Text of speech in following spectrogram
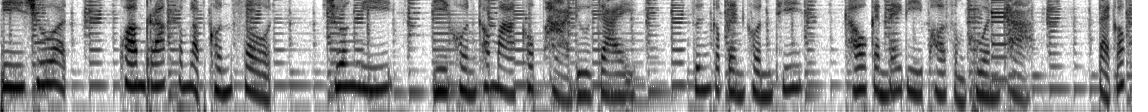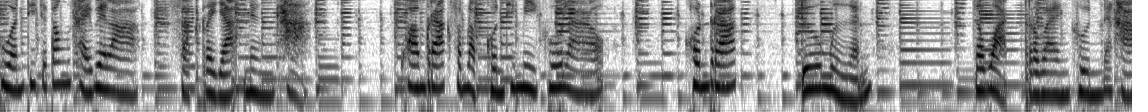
ปีชวด ความรักสำหรับคนโสด ช่วงนี้ มีคนเข้ามาคบหาดูใจ ซึ่งก็เป็นคนที่เข้ากันได้ดีพอสมควรค่ะ แต่ก็ควรที่จะต้องใช้เวลาสักระยะหนึ่งค่ะ ความรักสำหรับคนที่มีคู่แล้ว คนรักดูเหมือนจะหวัดระแวงคุณนะคะ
